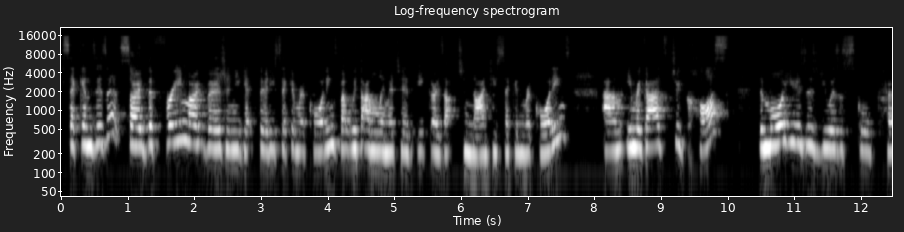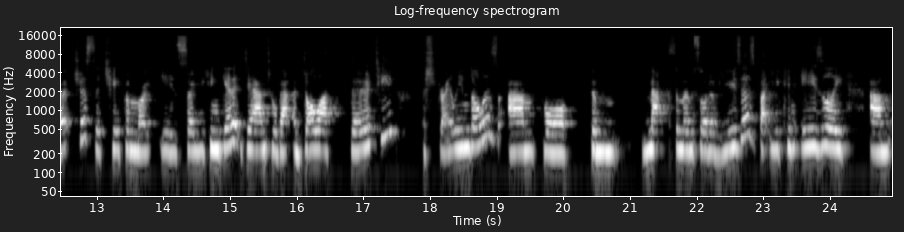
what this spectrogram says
seconds is it? So the free Mote version, you get 30 second recordings, but with unlimited, it goes up to 90 second recordings. Um, in regards to cost, the more users you as a school purchase, the cheaper Mote is. So you can get it down to about a dollar thirty Australian dollars um, for the maximum sort of users, but you can easily um,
